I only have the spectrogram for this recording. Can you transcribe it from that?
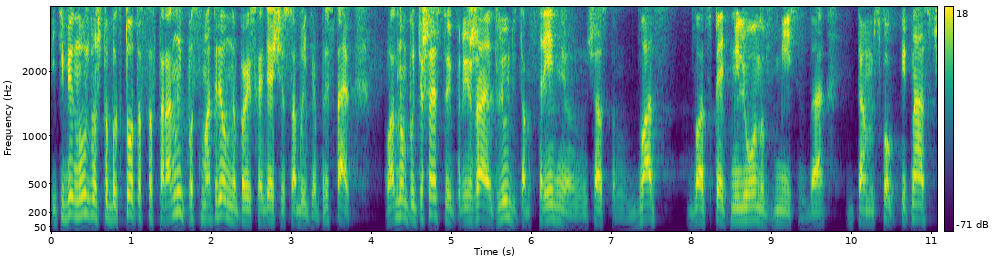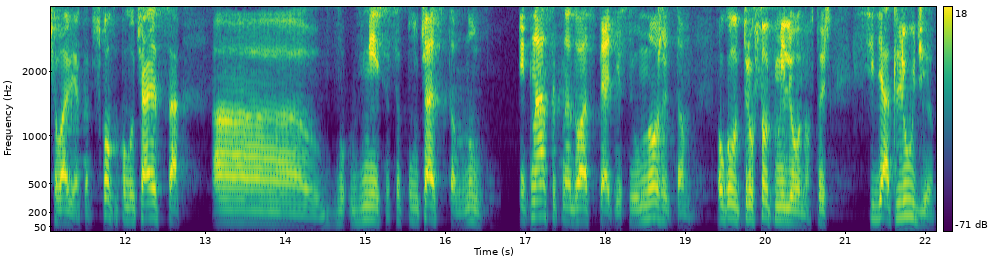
И тебе нужно, чтобы кто-то со стороны посмотрел на происходящее событие. Представь, в одном путешествии приезжают люди, там, среднюю, ну, сейчас там 20-25 миллионов в месяц, да, там сколько, 15 человек. Это сколько получается э, в, в месяц? Это получается там, ну, 15 на 25, если умножить там около 300 миллионов. То есть сидят люди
